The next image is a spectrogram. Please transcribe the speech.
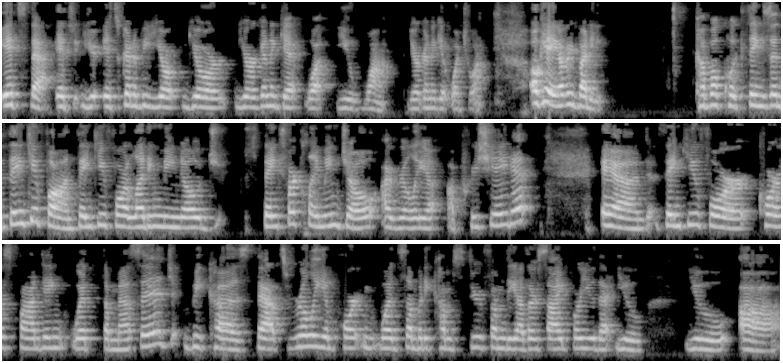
it's that. It's it's going to be your your you're going to get what you want. You're going to get what you want. Okay everybody. Couple quick things and thank you fawn. Thank you for letting me know. Thanks for claiming Joe. I really appreciate it. And thank you for corresponding with the message because that's really important when somebody comes through from the other side for you that you you uh,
